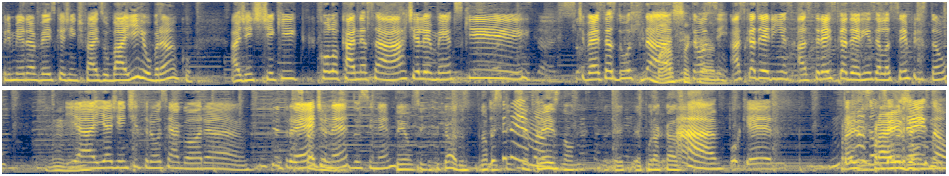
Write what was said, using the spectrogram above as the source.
primeira vez que a gente faz o Bahia Rio Branco, a gente tinha que colocar nessa arte elementos que tivesse as duas cidades. massa, então, cara. assim, as cadeirinhas, as três cadeirinhas, elas sempre estão. Uhum. E aí a gente trouxe agora o prédio, né, do cinema. Tem um significado? Não, mas tem que ser cinema. três, não. É, é por acaso. Ah, porque não Pra, tem razão pra três, não.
